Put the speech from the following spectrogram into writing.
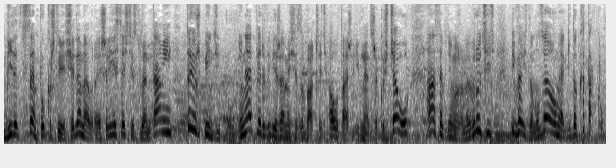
Bilet wstępu kosztuje 7 euro. Jeżeli jesteście studentami, to już 5,5. I najpierw wybierzemy się zobaczyć ołtarz i wnętrze kościołu, a następnie możemy wrócić i wejść do muzeum, jak i do katakumb.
